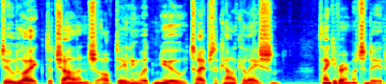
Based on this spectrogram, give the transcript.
do like the challenge of dealing with new types of calculation. Thank you very much indeed.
